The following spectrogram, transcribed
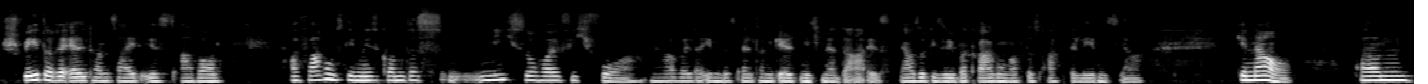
spätere Elternzeit ist, aber erfahrungsgemäß kommt das nicht so häufig vor, ja, weil da eben das Elterngeld nicht mehr da ist. Ja, also diese Übertragung auf das achte Lebensjahr. Genau. Ähm,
